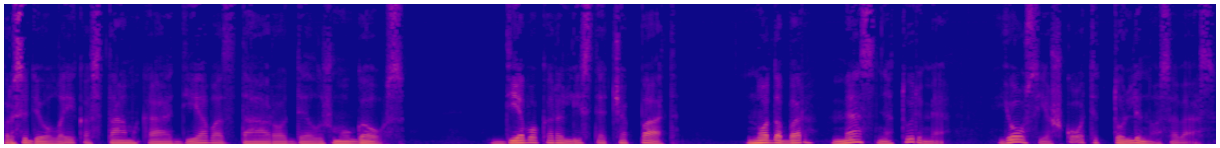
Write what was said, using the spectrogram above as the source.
prasidėjo laikas tam, ką Dievas daro dėl žmogaus. Dievo karalystė čia pat. Nuo dabar mes neturime jos ieškoti toli nuo savęs.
